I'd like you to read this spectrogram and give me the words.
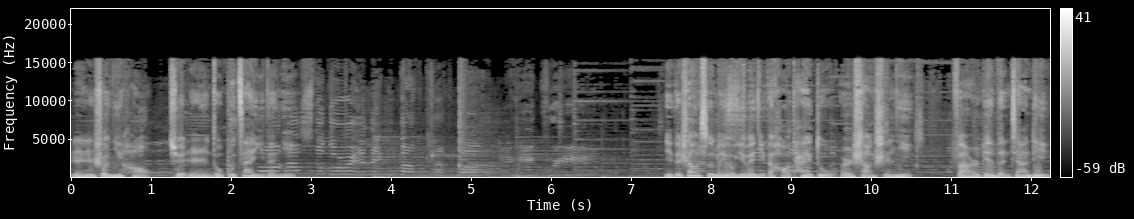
人人说你好，却人人都不在意的你。你的上司没有因为你的好态度而赏识你，反而变本加厉，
